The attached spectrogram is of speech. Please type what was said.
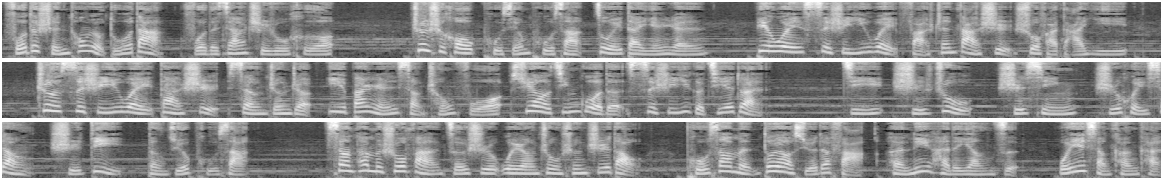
佛的神通有多大？佛的加持如何？这时候，普贤菩萨作为代言人，便为四十一位法身大士说法答疑。这四十一位大士象征着一般人想成佛需要经过的四十一个阶段，即十住、十行、十回向、十地等觉菩萨。向他们说法，则是为让众生知道菩萨们都要学的法很厉害的样子。我也想看看，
